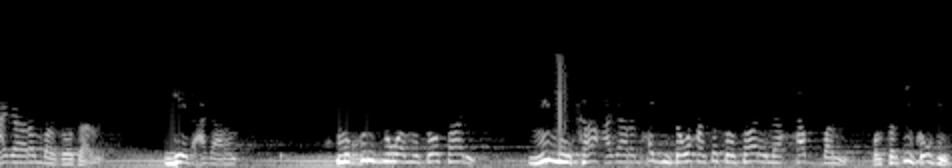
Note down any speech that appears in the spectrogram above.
cagaaran baan soo saarnay. Geed cagaaran. Nukhriju waanu soo saari minhu kaa cagaaran xaggiisa waxaan ka soo saaraynaa xabban. Bal tartiibka u fiir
